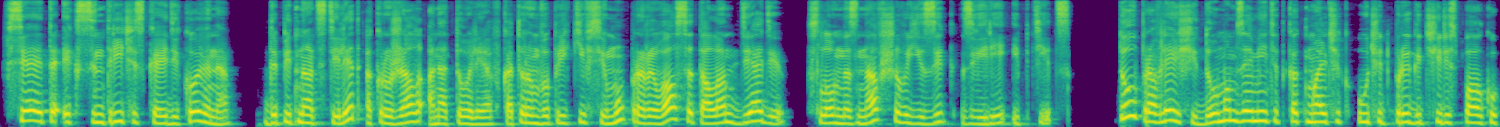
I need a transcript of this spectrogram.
Вся эта эксцентрическая диковина до 15 лет окружала Анатолия, в котором, вопреки всему, прорывался талант дяди, словно знавшего язык зверей и птиц. То управляющий домом заметит, как мальчик учит прыгать через палку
